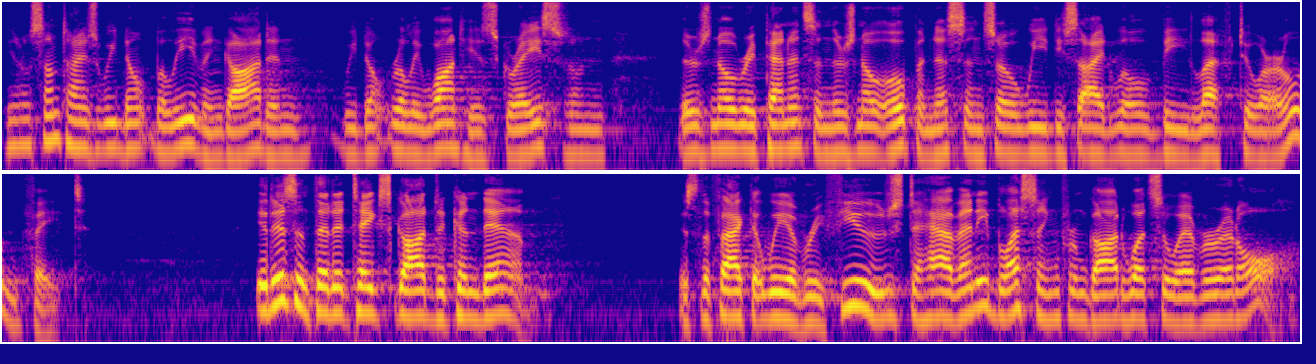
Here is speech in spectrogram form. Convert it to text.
you know, sometimes we don't believe in God and we don't really want his grace, and there's no repentance and there's no openness, and so we decide we'll be left to our own fate. It isn't that it takes God to condemn. It's the fact that we have refused to have any blessing from God whatsoever at all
